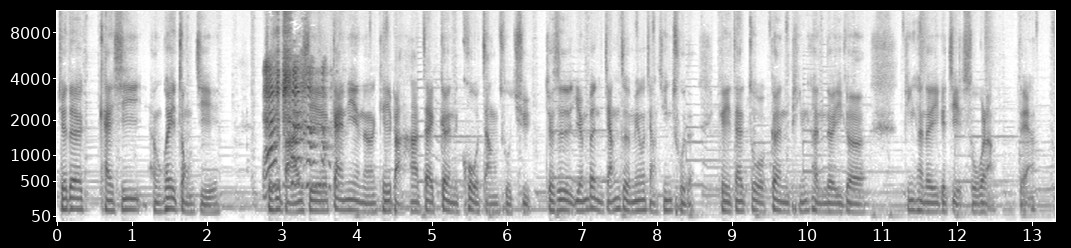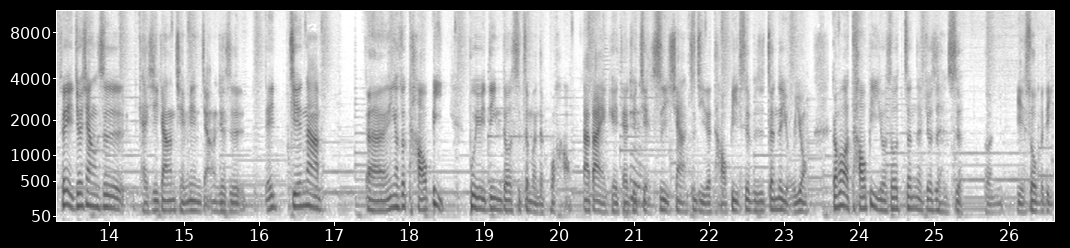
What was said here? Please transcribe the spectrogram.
觉得凯西很会总结，就是把一些 概念呢，可以把它再更扩张出去，就是原本讲者没有讲清楚的，可以再做更平衡的一个平衡的一个解说啦。对啊，所以就像是凯西刚刚前面讲的，就是诶接纳。呃，应该说逃避不一定都是这么的不好，那大家也可以再去检视一下自己的逃避是不是真的有用，搞不好逃避有时候真的就是很适合你，也说不定。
